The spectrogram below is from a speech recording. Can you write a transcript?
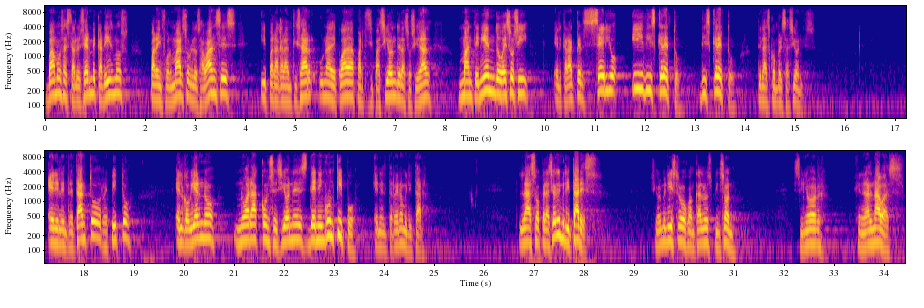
vamos a establecer mecanismos para informar sobre los avances y para garantizar una adecuada participación de la sociedad, manteniendo, eso sí, el carácter serio y discreto, discreto de las conversaciones. En el entretanto, repito, el gobierno no hará concesiones de ningún tipo en el terreno militar. Las operaciones militares, señor ministro Juan Carlos Pinzón, señor general Navas,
